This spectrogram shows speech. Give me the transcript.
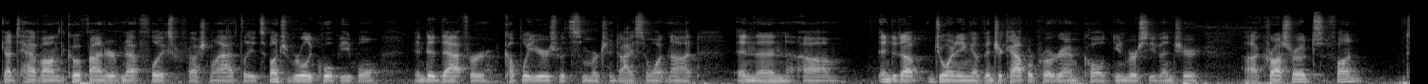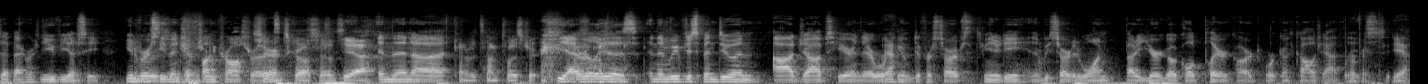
Got to have on the co-founder of Netflix, professional athletes, a bunch of really cool people, and did that for a couple of years with some merchandise and whatnot. And then um, ended up joining a venture capital program called University Venture uh, Crossroads Fund. Is that backwards? UVFC, University, Venture, Fund Crossroads. It's crossroads, yeah. And then, uh, kind of a tongue twister. yeah, it really is. And then we've just been doing odd jobs here and there, working Yeah. with different startups in the community. And then we started one about a year ago called Player Card, working with college athletes. Yeah.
